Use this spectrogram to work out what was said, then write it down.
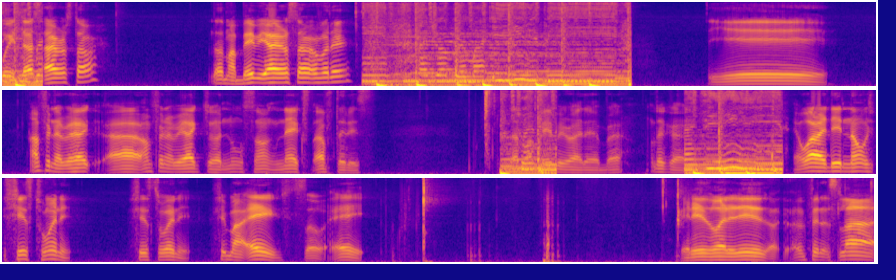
Wait, that's Ayra Starr? That's my baby Ayra Starr over there? Yeah. I'm finna react. Uh, I'm finna react to a new song next after this. That's my baby right there, bro. Look at her. And what I didn't know, she's 20. She's 20. She my age, so hey. It is what it is. I'm finna slide.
